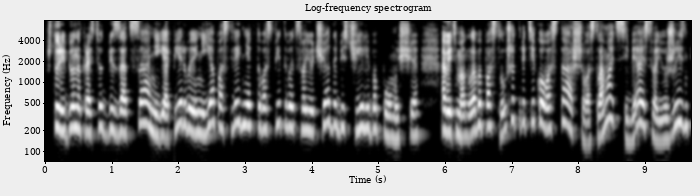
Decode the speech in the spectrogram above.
что ребенок растет без отца, не я первая, не я последняя, кто воспитывает свое чадо без чьей-либо помощи, а ведь могла бы послушать Третьякова-старшего, сломать себя и свою жизнь,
